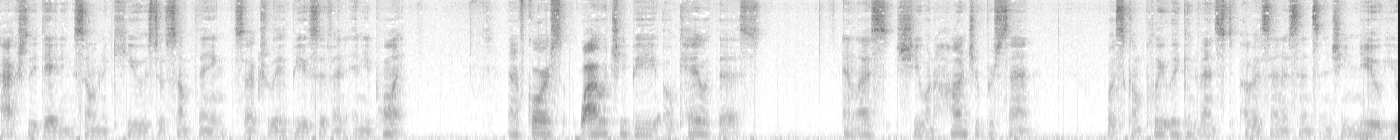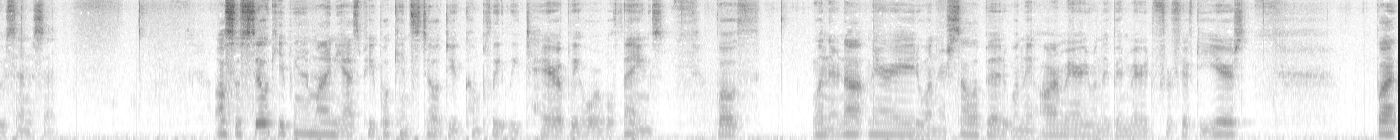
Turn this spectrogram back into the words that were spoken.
actually dating someone accused of something sexually abusive at any point. And of course, why would she be okay with this unless she 100% was completely convinced of his innocence and she knew he was innocent? Also, still keeping in mind, yes, people can still do completely terribly horrible things, both when they're not married, when they're celibate, when they are married, when they've been married for 50 years. But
